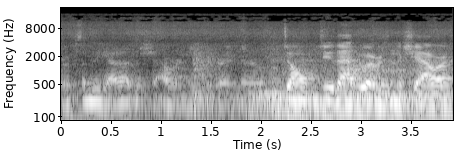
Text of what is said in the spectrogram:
Or if somebody got out of the shower and needed right now. Don't do that, whoever's in the shower.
